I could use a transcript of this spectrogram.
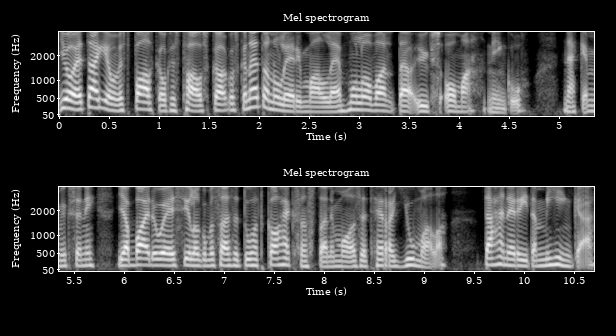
joo ja tämäkin on mielestäni palkkauksesta hauskaa, koska näitä on ollut eri malleja. Mulla on vaan tämä yksi oma niin kuin, näkemykseni. Ja by the way, silloin kun mä sain se 1800, niin mä olisin, että herra Jumala, tähän ei riitä mihinkään.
